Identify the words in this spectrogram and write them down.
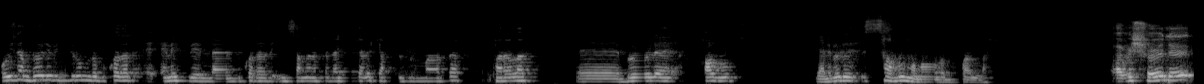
O yüzden böyle bir durumda bu kadar e- emek verilen, bu kadar insanların fedakarlık yaptığı durumlarda paralar eee, böyle Harvard yani böyle savrulmamalı bu paralar. Abi şöyle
